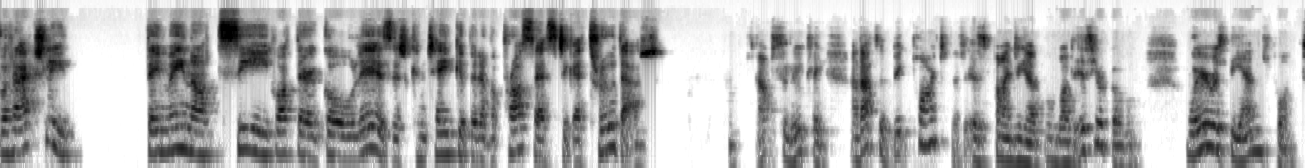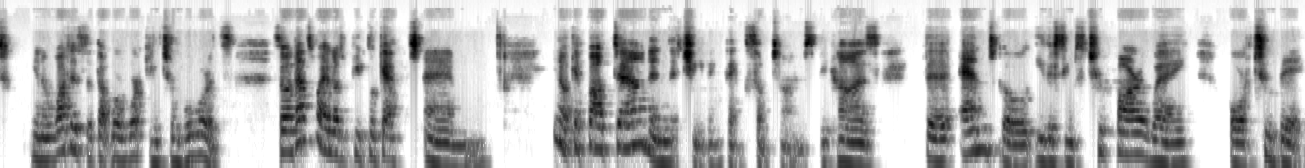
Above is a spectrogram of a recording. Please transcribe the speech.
but actually they may not see what their goal is. It can take a bit of a process to get through that. Absolutely. And that's a big part of it is finding out what is your goal? Where is the end point? You know, what is it that we're working towards? So that's why a lot of people get um, you know, get bogged down in achieving things sometimes because the end goal either seems too far away or too big.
